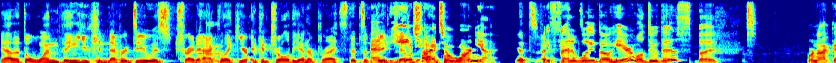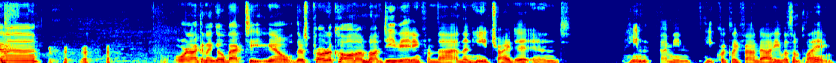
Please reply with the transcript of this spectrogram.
Yeah, that the one thing you can never do is try to act mm-hmm. like you're in control of the Enterprise. That's a And big he no. tried to warn you. That's He said, "We'll go here. We'll do this, but we're not gonna. We're not gonna go back to you know. There's protocol, and I'm not deviating from that." And then he tried it, and he, I mean, he quickly found out he wasn't playing.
